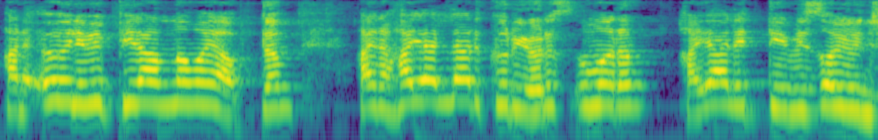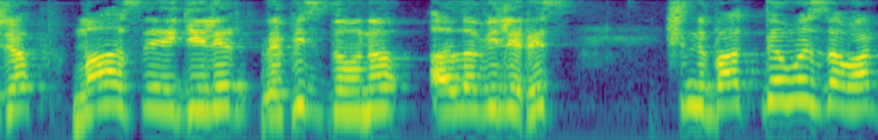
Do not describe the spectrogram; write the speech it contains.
Hani öyle bir planlama yaptım. Hani hayaller kuruyoruz. Umarım hayal ettiğimiz oyuncu mağazaya gelir ve biz de onu alabiliriz. Şimdi baktığımız zaman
